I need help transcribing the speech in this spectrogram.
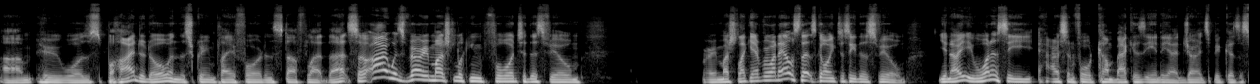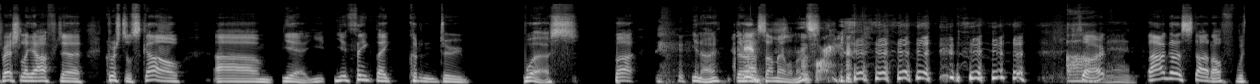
um, who was behind it all in the screenplay for it and stuff like that. So I was very much looking forward to this film, very much like everyone else that's going to see this film. You know, you want to see Harrison Ford come back as Indiana Jones because, especially after Crystal Skull, um, yeah, you, you think they couldn't do worse, but you know there are some elements. Sorry. Oh, So- man. I'm going to start off with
